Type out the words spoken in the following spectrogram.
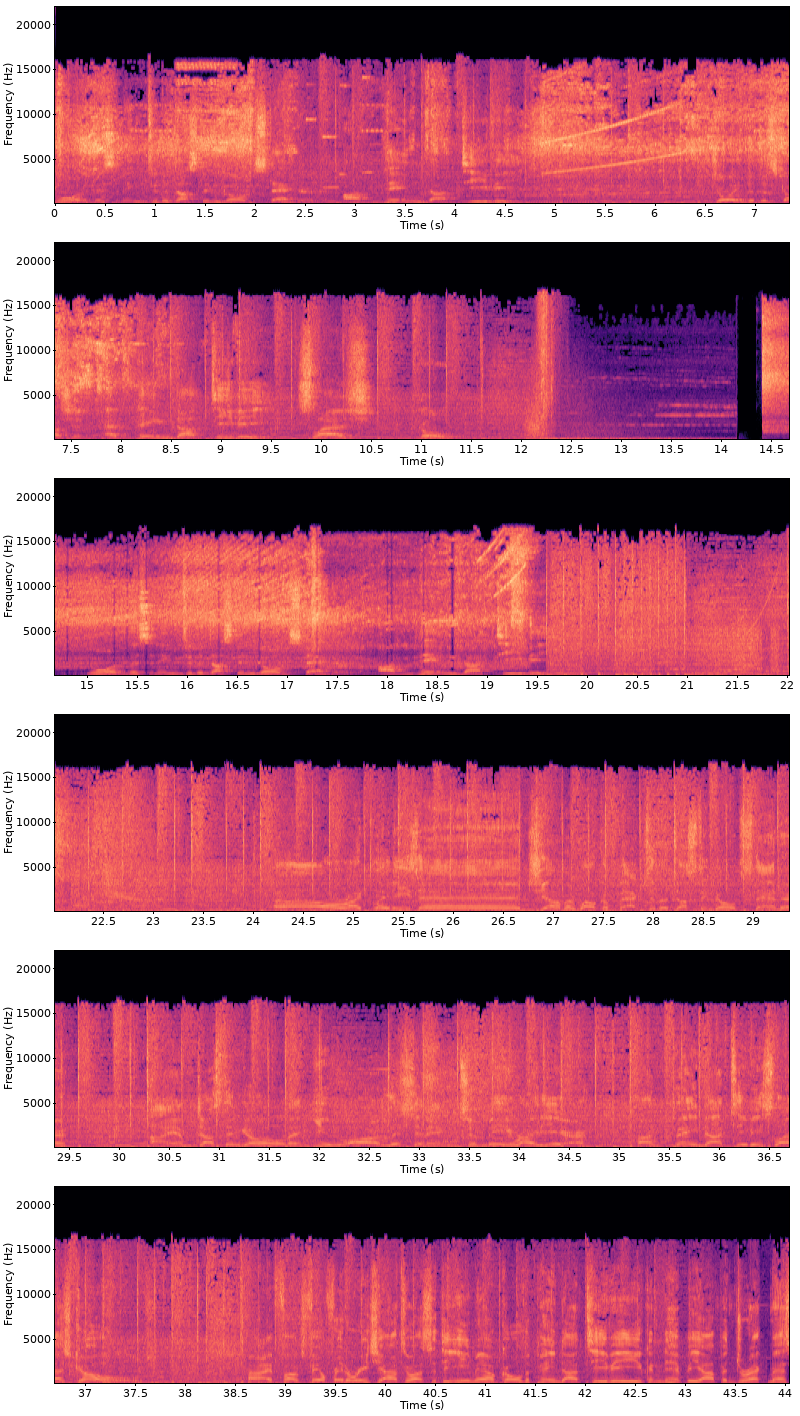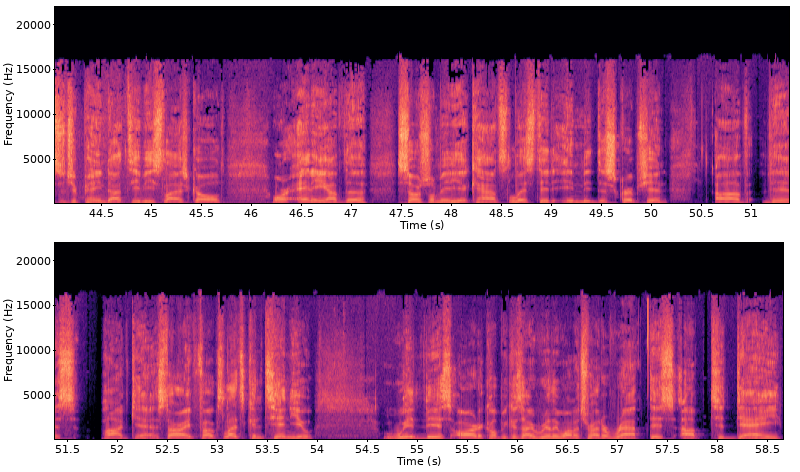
You're listening to the Dustin Gold Standard on Paine.tv. Join the discussion at paine.tv slash gold. You're listening to the Dustin Gold Standard on paine.tv. All right, ladies and gentlemen, welcome back to the Dustin Gold Standard. I am Dustin Gold, and you are listening to me right here on Paine.tv slash gold. All right, folks, feel free to reach out to us at the email gold at Paine.tv. You can hit me up and direct message at Paine.tv slash gold or any of the social media accounts listed in the description of this podcast. All right, folks, let's continue with this article because I really want to try to wrap this up today.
